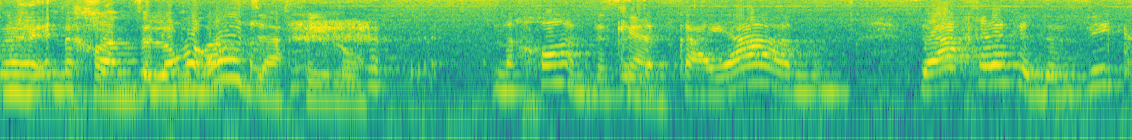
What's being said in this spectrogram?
נכון, ולא. ראו את זה אפילו. נכון וזה כן. דווקא היה זה היה החלק הדביק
